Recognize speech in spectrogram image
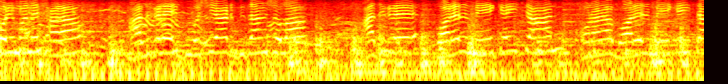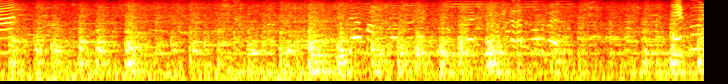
পরিমাণে সারা আজকের এই বসিয়ার বিধানসভা আজকে ঘরের মেয়েকেই চান ওনারা ঘরের মেয়েকেই চান। দেখুন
